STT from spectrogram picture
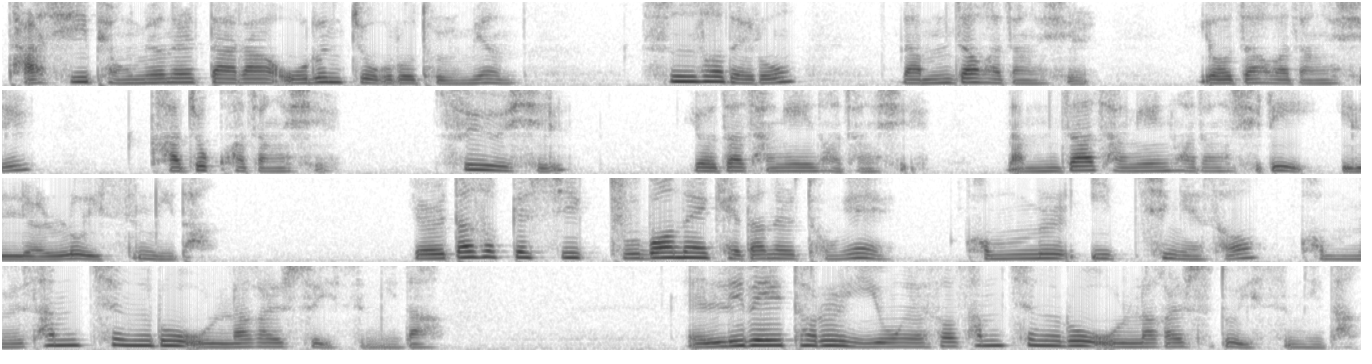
다시 벽면을 따라 오른쪽으로 돌면 순서대로 남자 화장실, 여자 화장실, 가족 화장실, 수유실, 여자 장애인 화장실, 남자 장애인 화장실이 일렬로 있습니다. 15개씩 두 번의 계단을 통해 건물 2층에서 건물 3층으로 올라갈 수 있습니다. 엘리베이터를 이용해서 3층으로 올라갈 수도 있습니다.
